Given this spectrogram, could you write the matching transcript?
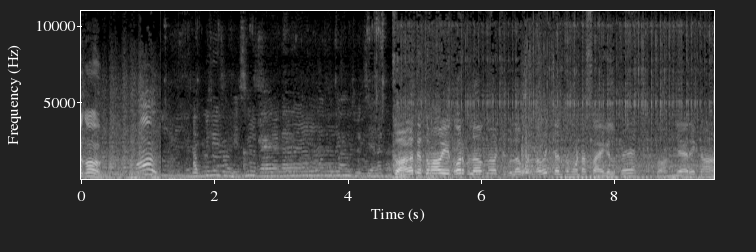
कहने को। स्वागत है तुम्हारा एक और ब्लॉग में। और ब्लॉग बन रहा चल तो मोटरसाइकिल पे। तो हम जा रहे कहाँ?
